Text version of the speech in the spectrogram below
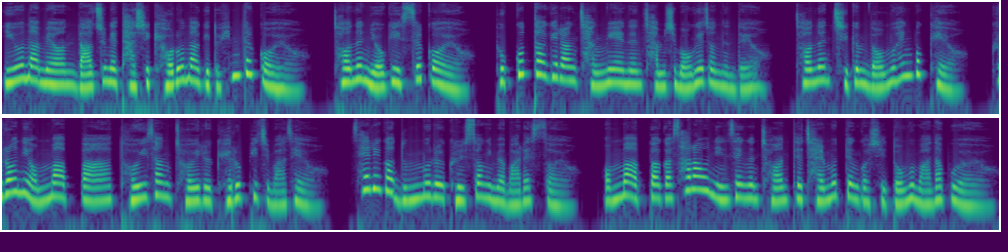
이혼하면 나중에 다시 결혼하기도 힘들 거예요. 저는 여기 있을 거예요. 독고탁이랑 장미애는 잠시 멍해졌는데요. 저는 지금 너무 행복해요. 그러니 엄마 아빠 더 이상 저희를 괴롭히지 마세요. 세리가 눈물을 글썽이며 말했어요. 엄마 아빠가 살아온 인생은 저한테 잘못된 것이 너무 많아 보여요.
